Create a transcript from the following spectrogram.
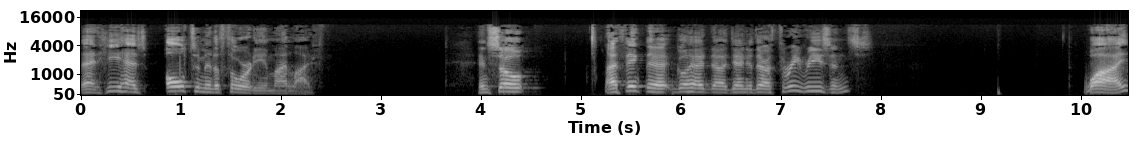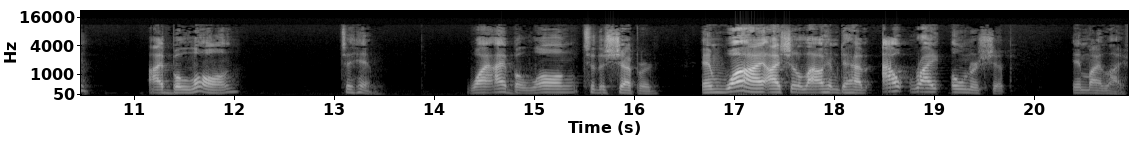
that he has ultimate authority in my life. And so I think that, go ahead, uh, Daniel, there are three reasons why I belong to him, why I belong to the shepherd, and why I should allow him to have outright ownership in my life.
